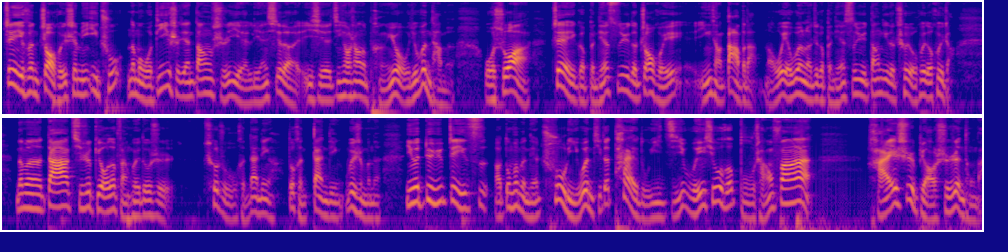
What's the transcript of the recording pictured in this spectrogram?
这一份召回声明一出，那么我第一时间当时也联系了一些经销商的朋友，我就问他们，我说啊，这个本田思域的召回影响大不大？那我也问了这个本田思域当地的车友会的会长。那么大家其实给我的反馈都是，车主很淡定啊，都很淡定。为什么呢？因为对于这一次啊，东风本田处理问题的态度以及维修和补偿方案，还是表示认同的。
